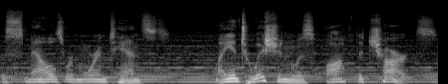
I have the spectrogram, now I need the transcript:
the smells were more intense. My intuition was off the charts,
